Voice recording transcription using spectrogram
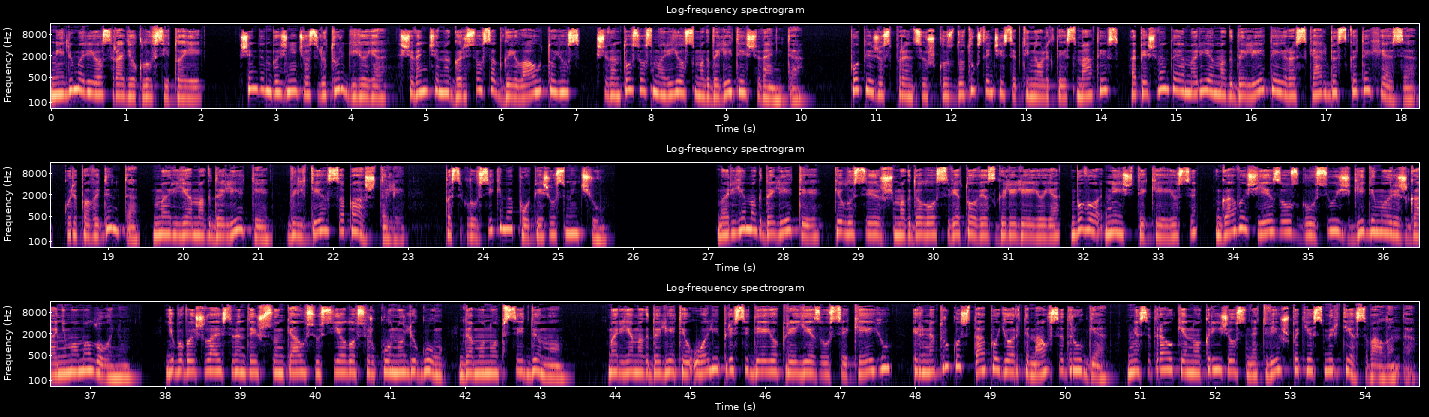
Mėly Marijos radio klausytojai, šiandien bažnyčios liturgijoje švenčiame garsios atgailautojus Šventojios Marijos Magdalėtės šventę. Popiežius Pranciškus 2017 metais apie Šventąją Mariją Magdalėtę yra skelbęs katechezę, kuri pavadinta Marija Magdalėtė vilties apaštalė. Pasiklausykime popiežiaus minčių. Marija Magdalietė, kilusi iš Magdalos vietovės Galilėjoje, buvo neištekėjusi, gavo iš Jėzaus gausių išgydymo ir išganimo malonių. Ji buvo išlaisvinta iš sunkiausių sielos ir kūno lygų, demonų apsėdimų. Marija Magdalietė uoliai prisidėjo prie Jėzaus sekėjų ir netrukus tapo jo artimiausia drauge, nesitraukė nuo kryžiaus net viešpaties mirties valandą.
